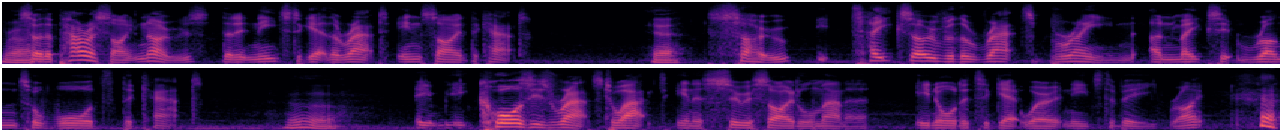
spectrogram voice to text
Right. So the parasite knows that it needs to get the rat inside the cat. Yeah. So it takes over the rat's brain and makes it run towards the cat. Oh. It, it causes rats to act in a suicidal manner in order to get where it needs to be, right?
